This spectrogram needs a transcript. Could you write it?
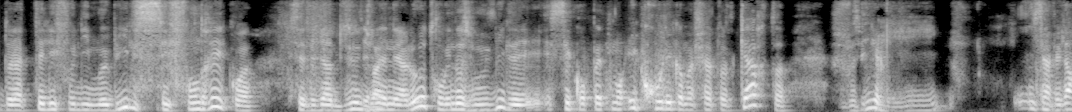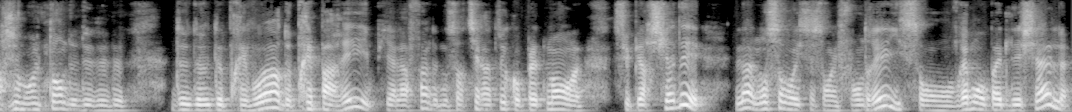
de la téléphonie mobile s'effondrer, quoi. C'est-à-dire d'une année à l'autre, Windows Mobile est- s'est complètement écroulé comme un château de cartes. Je veux dire, ils, ils avaient largement le temps de, de, de, de, de, prévoir, de préparer, et puis à la fin de nous sortir un truc complètement euh, super chiadé. Là, non seulement ils se sont effondrés, ils sont vraiment au bas de l'échelle,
